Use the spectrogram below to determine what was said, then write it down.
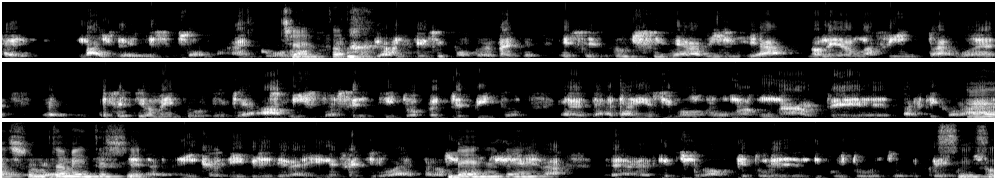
è Miles Davis, insomma, ecco, certo. che si può permettere, e se lui si meraviglia, non era una finta, eh, effettivamente vuol dire che ha visto, ha sentito, ha percepito eh, da, da Simone una, un'arte particolare. Eh, assolutamente sì. Eh, incredibile direi, in effetti lo è, però bene, bene. La, eh, che dicevamo, che tu, di cui tu leggevi prima. Sì, sì.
